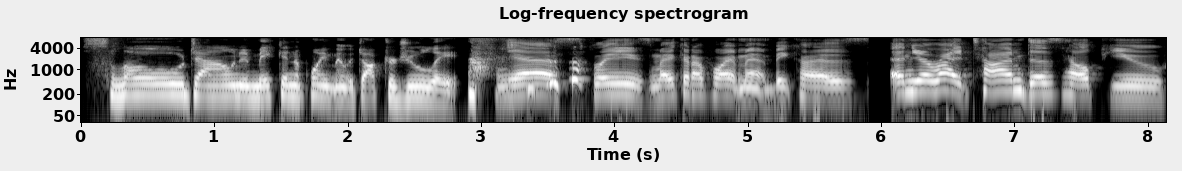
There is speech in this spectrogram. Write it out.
Slow down and make an appointment with Dr. Julie. yes, please make an appointment because, and you're right, time does help you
